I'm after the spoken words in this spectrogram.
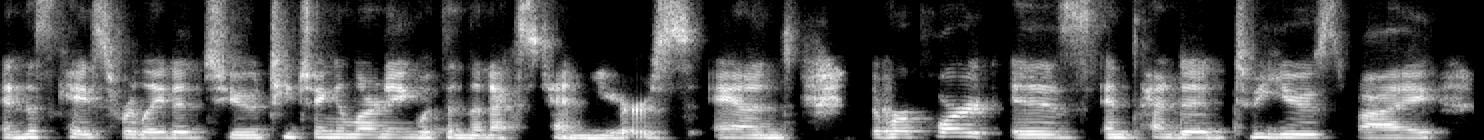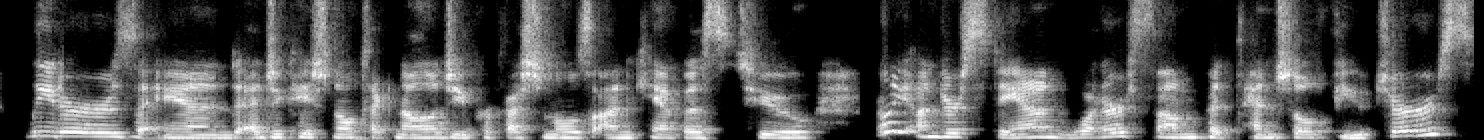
in this case, related to teaching and learning within the next 10 years. And the report is intended to be used by leaders and educational technology professionals on campus to really understand what are some potential futures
